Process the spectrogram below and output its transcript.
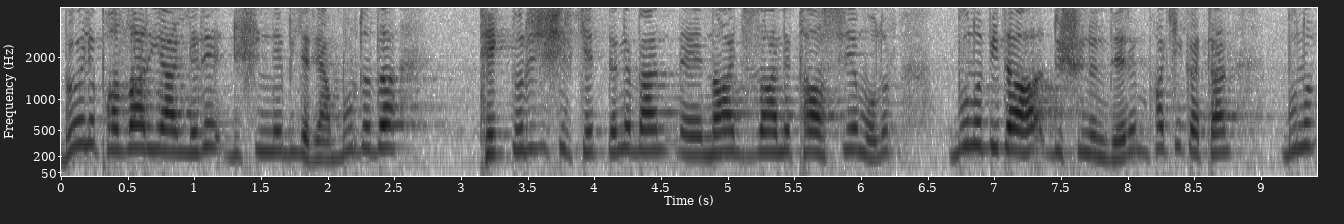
böyle pazar yerleri düşünülebilir. Yani burada da teknoloji şirketlerine ben e, nacizane tavsiyem olur. Bunu bir daha düşünün derim. Hakikaten bunu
